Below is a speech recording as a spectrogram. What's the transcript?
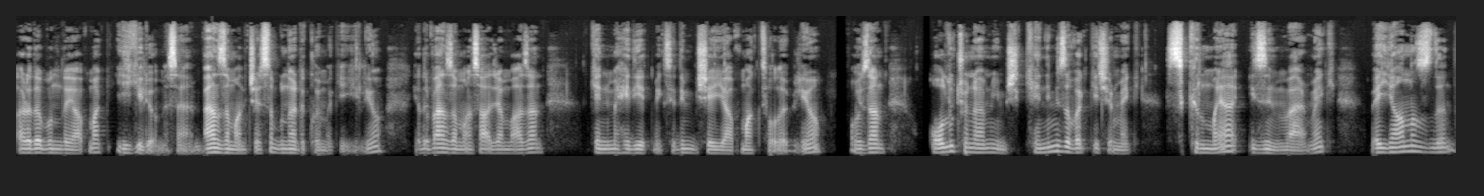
arada bunu da yapmak iyi geliyor mesela. Ben zaman içerisinde bunları da koymak iyi geliyor. Ya da ben zaman sadece bazen kendime hediye etmek istediğim bir şey yapmak da olabiliyor. O yüzden oldukça önemliymiş. Kendimizle vakit geçirmek, sıkılmaya izin vermek ve yalnızlığın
